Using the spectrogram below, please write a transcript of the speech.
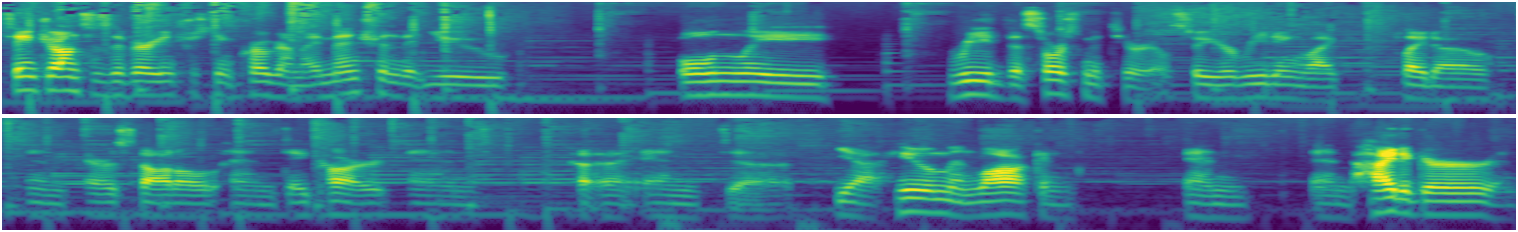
St. John's is a very interesting program. I mentioned that you only read the source material, so you're reading like Plato and Aristotle and Descartes and uh, and uh, yeah, Hume and Locke and and and Heidegger and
